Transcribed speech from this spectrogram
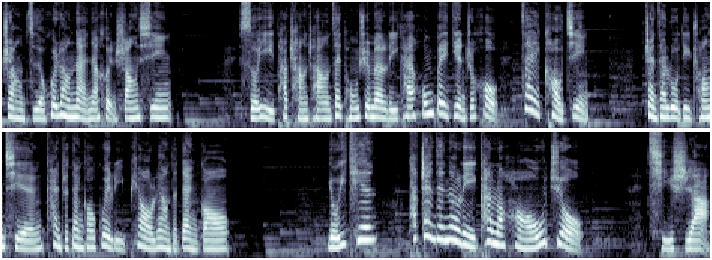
这样子会让奶奶很伤心。所以他常常在同学们离开烘焙店之后再靠近，站在落地窗前看着蛋糕柜里漂亮的蛋糕。有一天，他站在那里看了好久。其实啊，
